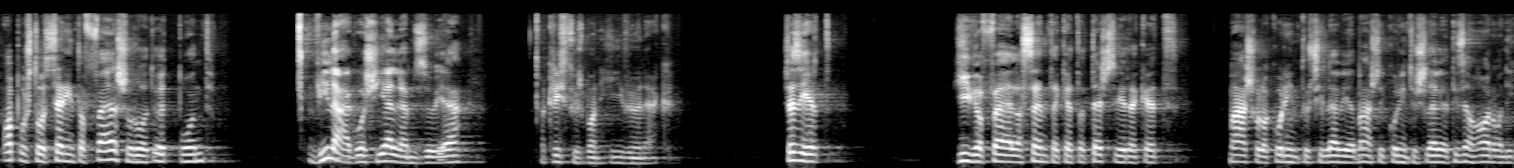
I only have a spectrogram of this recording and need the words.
apostol szerint a felsorolt öt pont világos jellemzője a Krisztusban hívőnek. És ezért hívja fel a szenteket, a testvéreket máshol a korintusi levél, második korintusi levél 13.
